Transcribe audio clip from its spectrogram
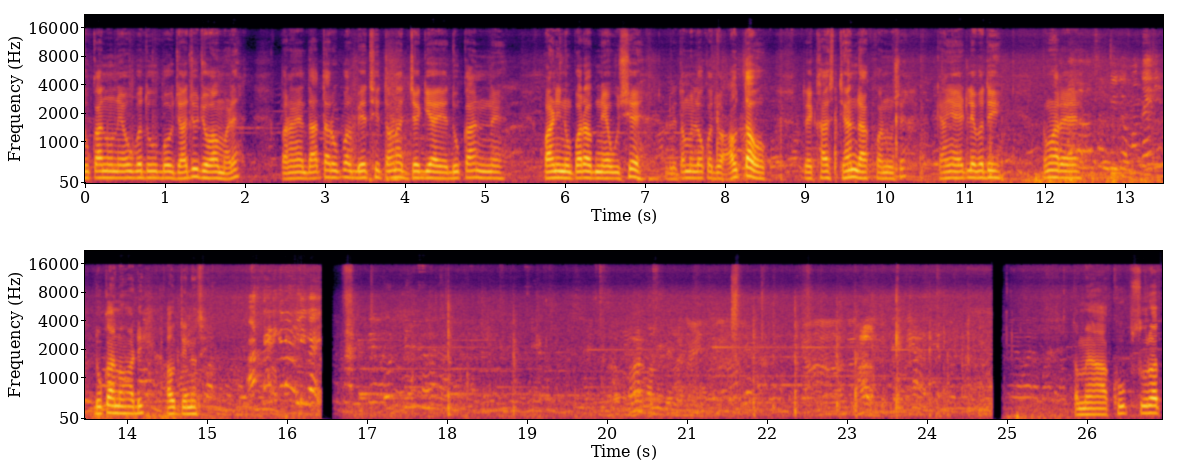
દુકાનું ને એવું બધું બહુ જાજુ જોવા મળે. પણ અહીંયા દાતાર ઉપર બેથી ત્રણ જ જગ્યાએ દુકાન ને પાણીનું પરબ ને એવું છે. એટલે તમે લોકો જો આવતા હો તો એ ખાસ ધ્યાન રાખવાનું છે કે અહીંયા એટલી બધી તમારે દુકાનો આડી આવતી નથી. તમે આ ખૂબસૂરત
